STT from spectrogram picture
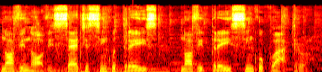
99753 9354.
